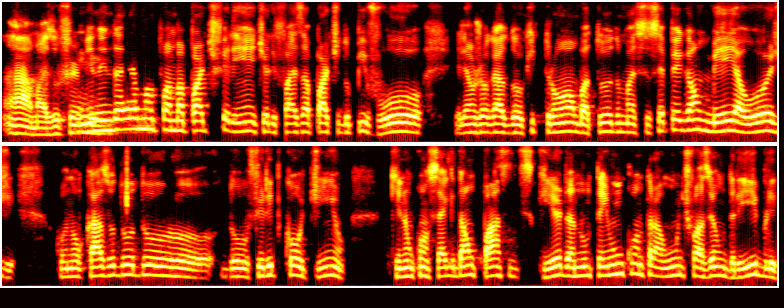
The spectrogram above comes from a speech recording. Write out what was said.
Ah, mas o Firmino ainda é uma, uma parte diferente, ele faz a parte do pivô, ele é um jogador que tromba tudo, mas se você pegar um meia hoje, no caso do, do, do Felipe Coutinho, que não consegue dar um passe de esquerda, não tem um contra um de fazer um drible,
